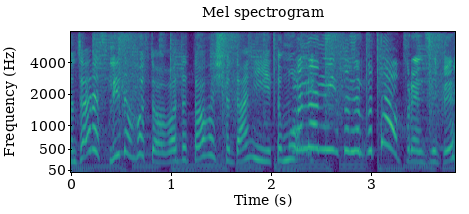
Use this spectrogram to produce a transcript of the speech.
От зараз Ліда готова до того, що Дані її тому. Мене ніхто не питав, в принципі.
